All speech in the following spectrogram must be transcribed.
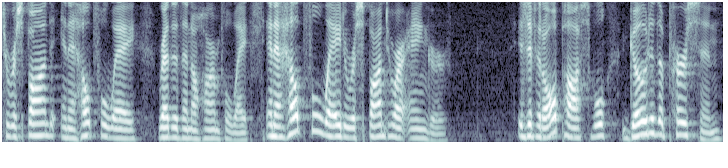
To respond in a helpful way rather than a harmful way. And a helpful way to respond to our anger is if at all possible, go to the person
